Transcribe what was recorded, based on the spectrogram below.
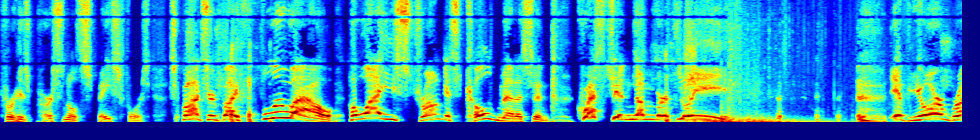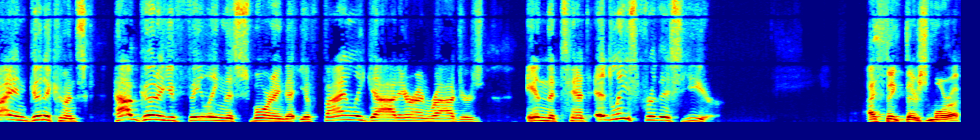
for his personal space force. Sponsored by Fluow, Hawaii's strongest cold medicine. Question number three. if you're Brian Gutekunst, how good are you feeling this morning that you finally got Aaron Rodgers in the tent, at least for this year? I think there's more a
